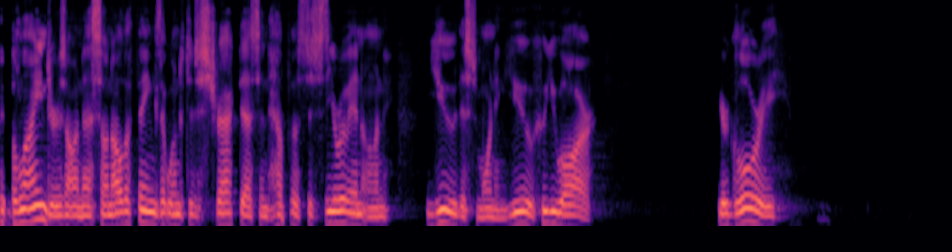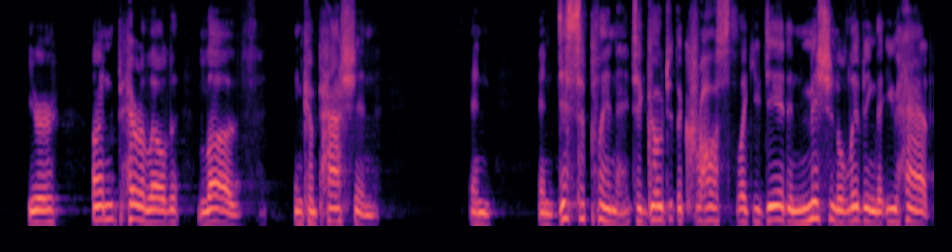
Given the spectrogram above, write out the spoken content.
put blinders on us on all the things that wanted to distract us and help us to zero in on you this morning, you, who you are, your glory, your unparalleled love and compassion and, and discipline to go to the cross like you did and missional living that you had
